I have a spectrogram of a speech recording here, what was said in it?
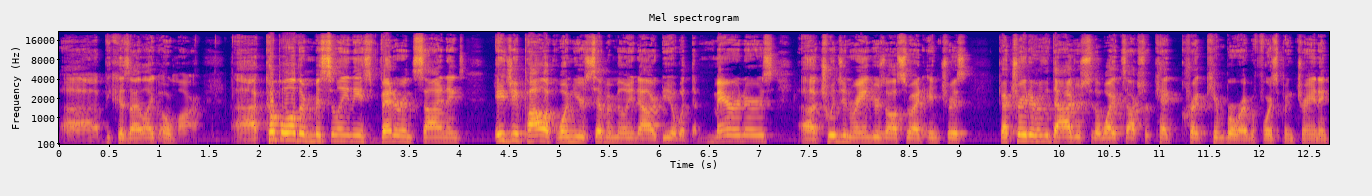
uh, because I like Omar. Uh, a couple other miscellaneous veteran signings. AJ Pollock, one year, $7 million deal with the Mariners. Uh, Twins and Rangers also had interest. Got traded from the Dodgers to the White Sox for Craig Kimbrel right before spring training.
